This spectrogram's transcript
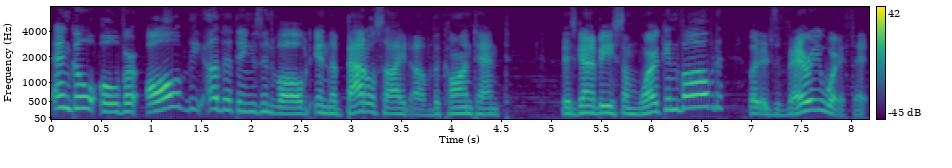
and go over all of the other things involved in the battle side of the content. There's gonna be some work involved, but it's very worth it.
